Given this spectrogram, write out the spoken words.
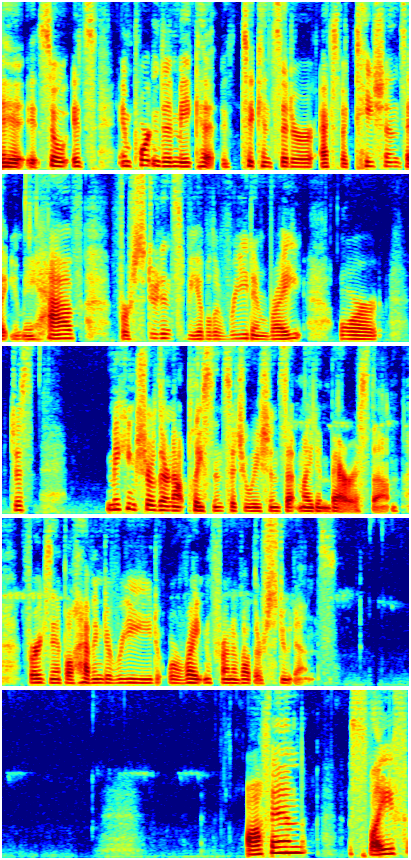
it, so it's important to make to consider expectations that you may have for students to be able to read and write or just making sure they're not placed in situations that might embarrass them. For example, having to read or write in front of other students. often SLIFE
